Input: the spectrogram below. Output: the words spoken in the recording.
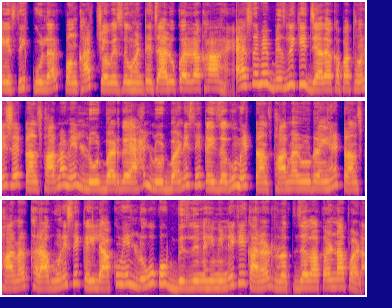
एसी, कूलर, पंखा चौबीसों घंटे चालू कर रखा है। ऐसे में बिजली की ज़्यादा खपत होने से ट्रांसफार्मर में लोड बढ़ गया है। लोड बढ़ने से कई जगहों में ट्रांसफार्मर उड़ रहे हैं। ट्रांसफार्मर खराब होने से कई इलाकों में लोगों को बिजली नहीं मिलने के कारण रत जगह करना पड़ा।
